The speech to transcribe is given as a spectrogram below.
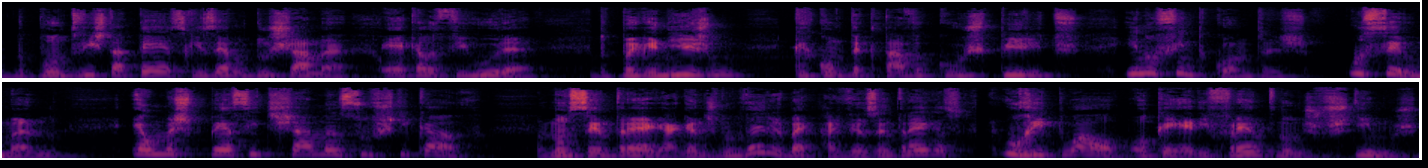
Do ponto de vista até, se quisermos, do xamã. É aquela figura do paganismo que contactava com os espíritos e, no fim de contas, o ser humano é uma espécie de xamã sofisticado. Não se entrega a grandes bebedeiras, bem, às vezes entrega-se. O ritual, ok, é diferente, não nos vestimos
